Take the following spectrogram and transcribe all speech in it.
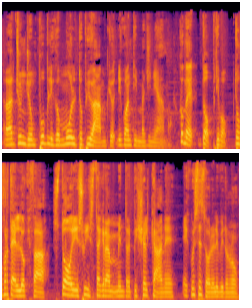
raggiunge un pubblico molto più ampio di quanto immaginiamo. Come tu, tipo tuo fratello che fa storie su Instagram mentre piscia il cane e queste storie le vedono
